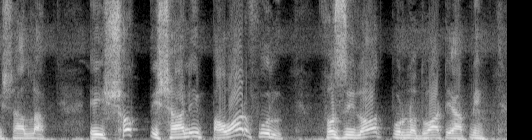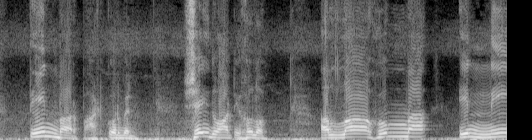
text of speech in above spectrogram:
ইনশাআল্লাহ। এই শক্তিশালী পাওয়ারফুল ফজিলতপূর্ণ দোয়াটি আপনি তিনবার পাঠ করবেন। সেই দোয়াটি হলো, আল্লাহুম্মা ইন্নি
